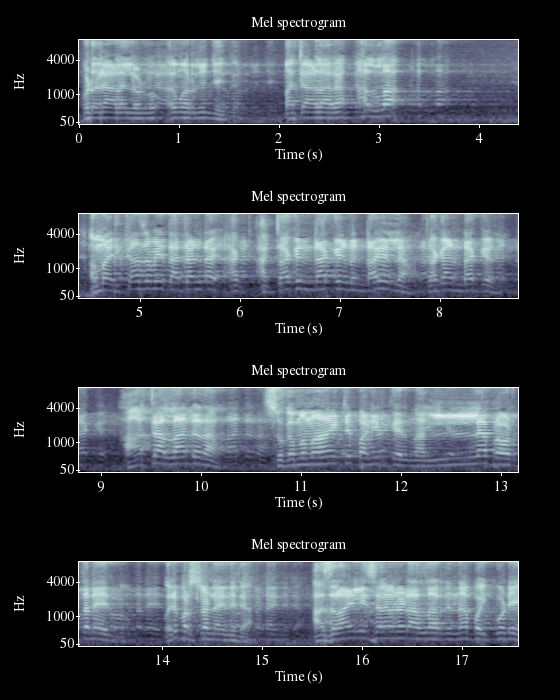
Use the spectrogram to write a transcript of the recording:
ഇവിടെ ഒരാളല്ലേ ഉള്ളൂ. അത് മറിഞ്ഞും ചെയ്തു. മറ്റാളാരാ? അല്ല അമ്മ മരിക്കാൻ സമയത്ത് അറ്റാണ്ട അറ്റാക്ക് ഉണ്ടാക്കുകയാണ് ഉണ്ടാകല്ല അറ്റാക്ക് ഉണ്ടാക്കുകയാണ് ഹാർട്ട് അല്ലാണ്ടതാ സുഗമമായിട്ട് പണിയെടുക്കായിരുന്നു നല്ല പ്രവർത്തനമായിരുന്നു. ഒരു പ്രശ്നം ഉണ്ടായിരുന്നില്ല. അസ്രായേലി ഇസ്ലാമിനോട് അള്ളാഹ് നിന്നാ പോയിക്കൂടെ?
